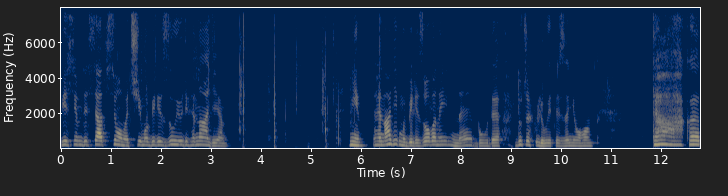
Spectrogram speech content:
87. Чи мобілізують Геннадія? Ні, Геннадій мобілізований не буде. Дуже хвилюєтесь за нього. Так, е,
